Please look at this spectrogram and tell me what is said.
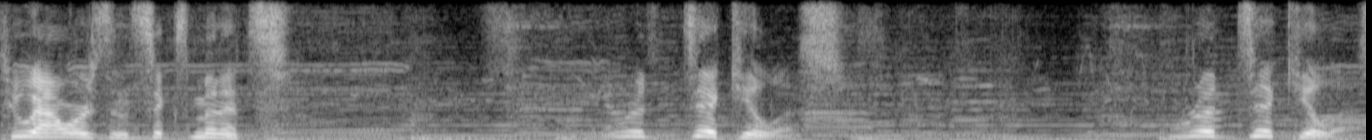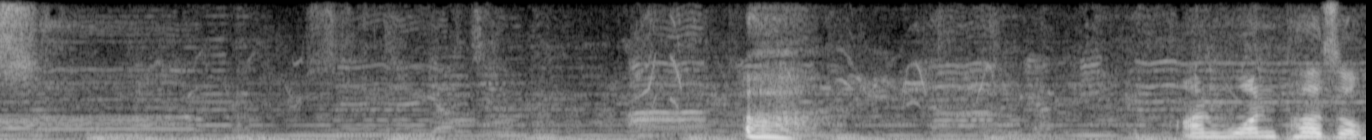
Two hours and six minutes. Ridiculous ridiculous. Ugh. On one puzzle.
